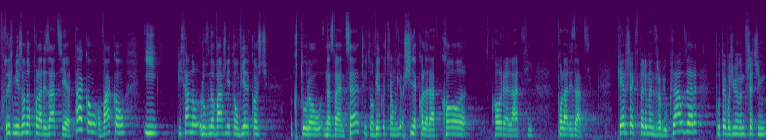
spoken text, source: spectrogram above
w których mierzono polaryzację taką, owaką i pisano równoważnie tą wielkość, którą nazwałem C, czyli tą wielkość, która mówi o sile korelacji polaryzacji. Pierwszy eksperyment zrobił Clauser, potem w 1983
